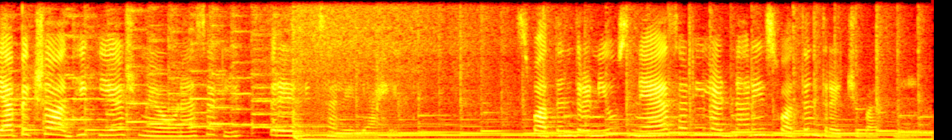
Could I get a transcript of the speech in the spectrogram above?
यापेक्षा अधिक यश मिळवण्यासाठी प्रेरित झालेले आहेत. स्वातंत्र्य न्यूज न्यायासाठी लढणारी स्वातंत्र्याची बातमी.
